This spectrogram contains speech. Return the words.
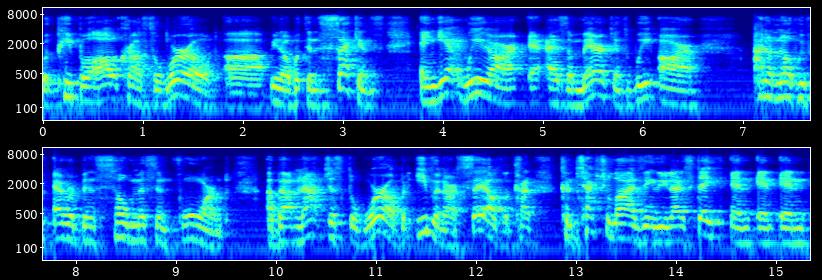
with people all across the world, uh, you know, within seconds, and yet we are as Americans we are I don't know if we've ever been so misinformed about not just the world, but even ourselves, kind of contextualizing the United States and, in, in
